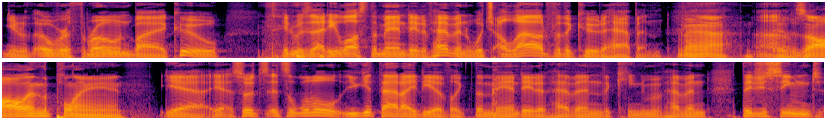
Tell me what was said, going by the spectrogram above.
you know, overthrown by a coup. It was that he lost the mandate of heaven, which allowed for the coup to happen. Yeah, it was all in the plan. Yeah, yeah. So it's it's a little. You get that idea of like the mandate of heaven, the kingdom of heaven. They just seemed.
